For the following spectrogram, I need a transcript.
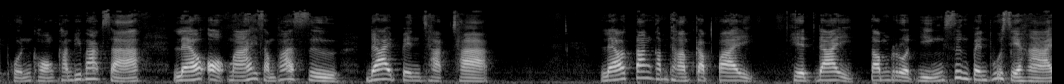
ตุผลของคำพิพากษา แล้วออกมาให้สัมภาษณ์สื่อได้เป็นฉากฉากแล้วตั้งคำถามกลับไป เหตุใดตำรวจหญิงซึ่งเป็นผู้เสียหาย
